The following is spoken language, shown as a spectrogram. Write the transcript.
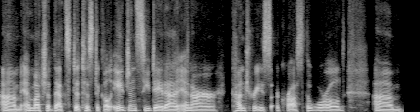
um, and much of that statistical agency data in our countries across the world um,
